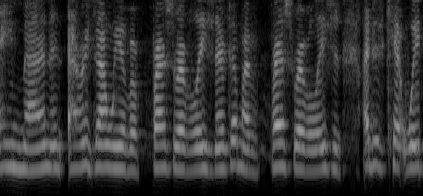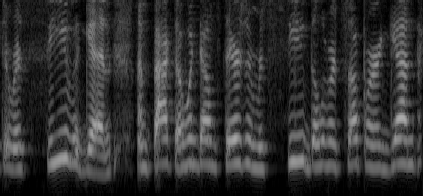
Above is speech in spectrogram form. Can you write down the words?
Amen. And every time we have a fresh revelation, every time I have a fresh revelation, I just can't wait to receive again. In fact, I went downstairs and received the Lord's Supper again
